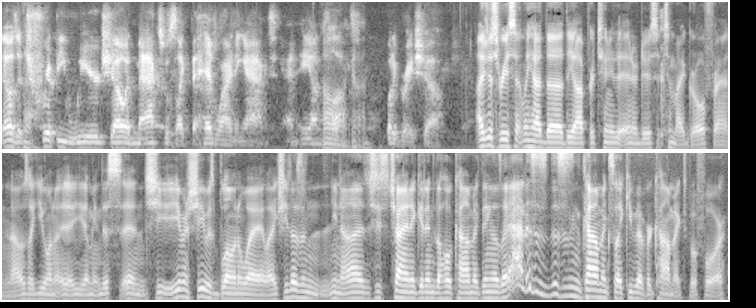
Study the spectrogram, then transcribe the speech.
That was a trippy, weird show, and Maxx was like the headlining act. And Aeon Flux. Oh my god, what a great show! I just recently had the the opportunity to introduce it to my girlfriend, and I was like, "You want to?" I mean, this, and she even she was blown away. Like she doesn't, you know, she's trying to get into the whole comic thing. I was like, "Ah, this is this isn't comics like you've ever comicked before."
